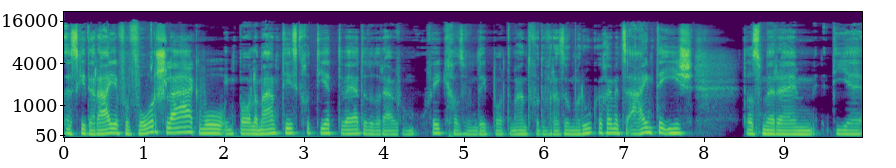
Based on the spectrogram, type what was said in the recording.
Es gibt eine Reihe von Vorschlägen, die im Parlament diskutiert werden oder auch vom UFIC, also vom Departement von der Frau Sommaruga kommen. Das eine ist, dass man ähm, die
